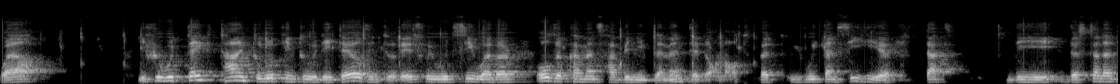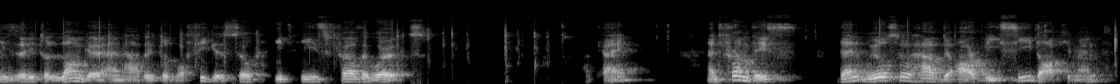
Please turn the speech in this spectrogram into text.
well, if we would take time to look into details into this, we would see whether all the comments have been implemented or not. But we can see here that the, the standard is a little longer and have a little more figures, so it is further worked. Okay? And from this, then we also have the RVC document.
